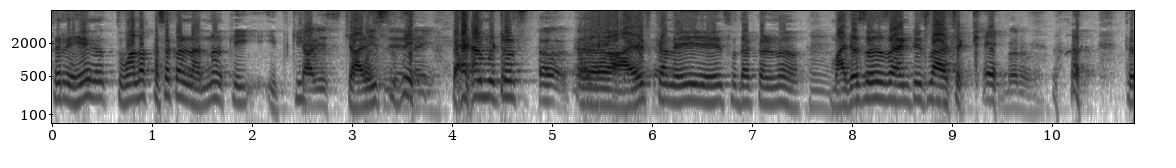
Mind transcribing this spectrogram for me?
तर हे तुम्हाला कसं कळणार ना की इतकी चाळीस नाही. पॅरामीटर्स हो, आहेत का नाही हे सुद्धा कळणं माझ्यासह सायंटिस्टला अशक्य आहे. बरोबर. तर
